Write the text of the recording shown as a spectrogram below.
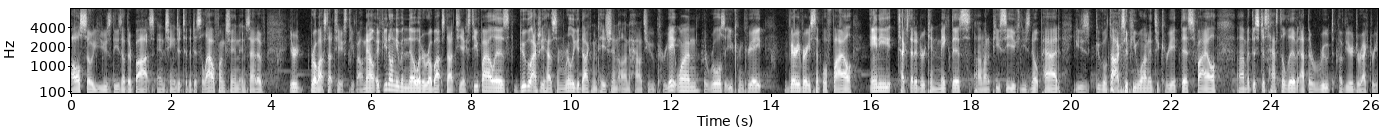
also use these other bots and change it to the disallow function inside of your robots.txt file. Now, if you don't even know what a robots.txt file is, Google actually has some really good documentation on how to create one, the rules that you can create. Very, very simple file. Any text editor can make this um, on a PC. You can use Notepad, you can use Google Docs if you wanted to create this file, um, but this just has to live at the root of your directory.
